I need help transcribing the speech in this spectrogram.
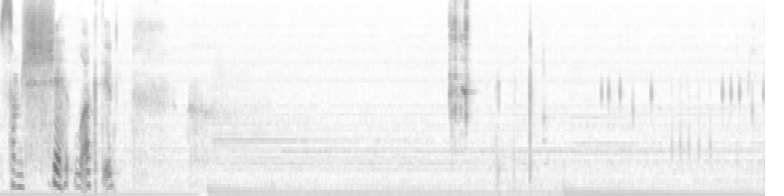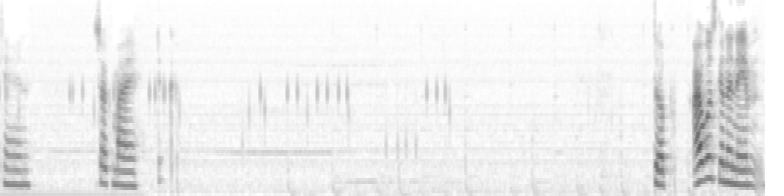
Some shit luck, dude. Can suck my dick. Dup. I was gonna name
